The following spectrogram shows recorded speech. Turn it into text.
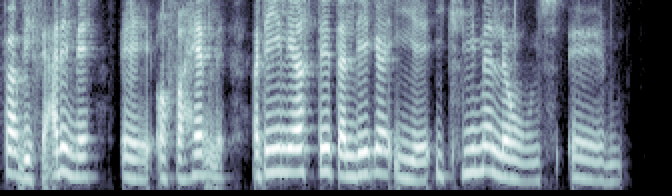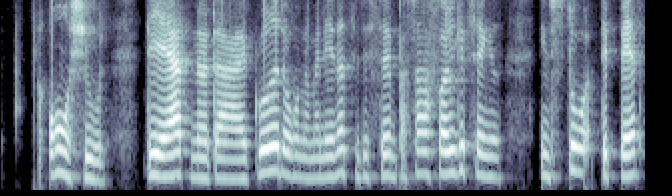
før vi er færdige med øh, at forhandle. Og det er egentlig også det, der ligger i, øh, i klimalovens øh, årsjul. Det er, at når der er gået et år, når man ender til december, så har Folketinget en stor debat,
